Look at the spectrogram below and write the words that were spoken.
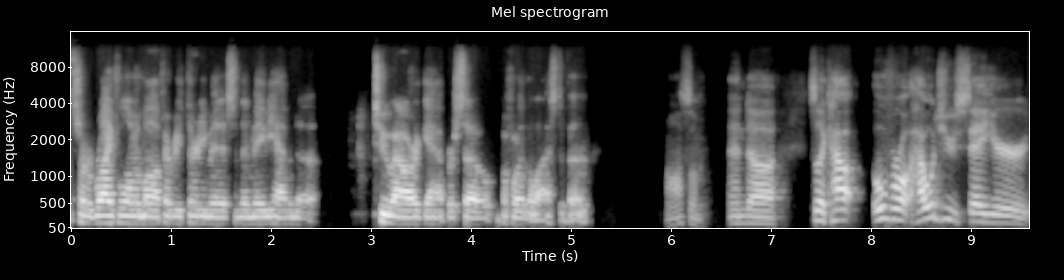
sort of rifling them off every 30 minutes and then maybe having a two hour gap or so before the last event. Awesome. And uh, so like how overall, how would you say your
